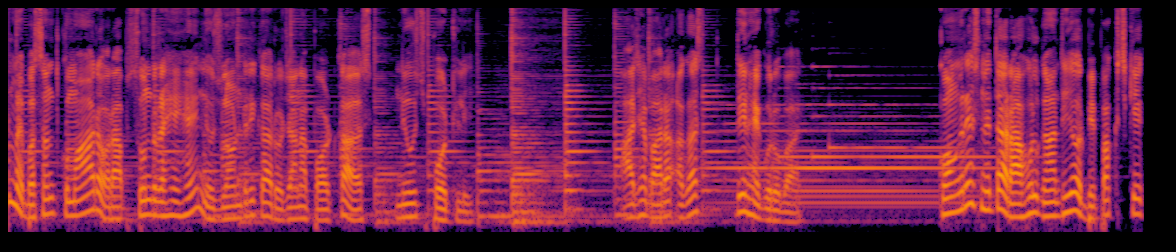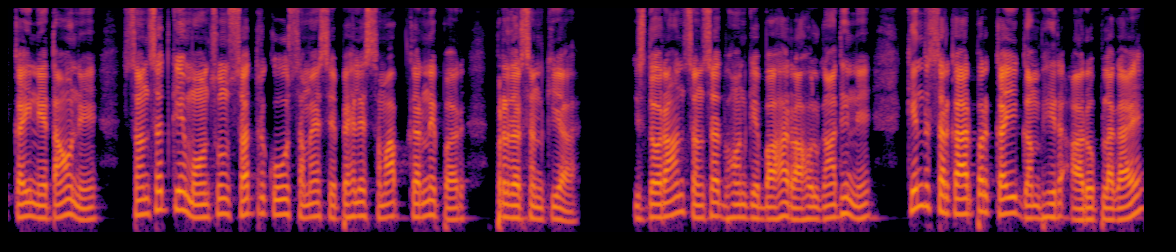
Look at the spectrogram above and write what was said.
मैं बसंत कुमार और आप सुन रहे हैं न्यूज़ लॉन्ड्री का रोज़ाना पॉडकास्ट, न्यूज़ पोर्टली। आज है 12 अगस्त, दिन है गुरुवार। कांग्रेस नेता राहुल गांधी और विपक्ष के कई नेताओं ने संसद के मानसून सत्र को समय से पहले समाप्त करने पर प्रदर्शन किया। इस दौरान संसद भवन के बाहर राहुल गांधी ने केंद्र सरकार पर कई गंभीर आरोप लगाए।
